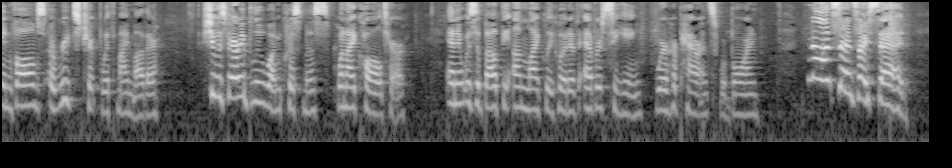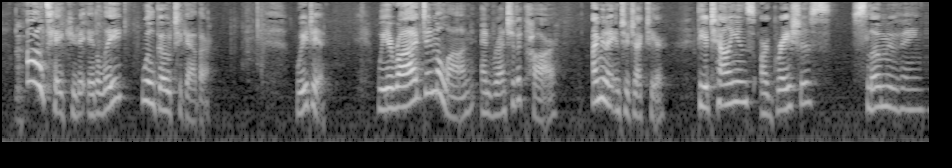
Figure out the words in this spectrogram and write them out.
involves a roots trip with my mother. She was very blue one Christmas when I called her, and it was about the unlikelihood of ever seeing where her parents were born. Nonsense, I said. I'll take you to Italy. We'll go together. We did. We arrived in Milan and rented a car. I'm going to interject here. The Italians are gracious, slow moving,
